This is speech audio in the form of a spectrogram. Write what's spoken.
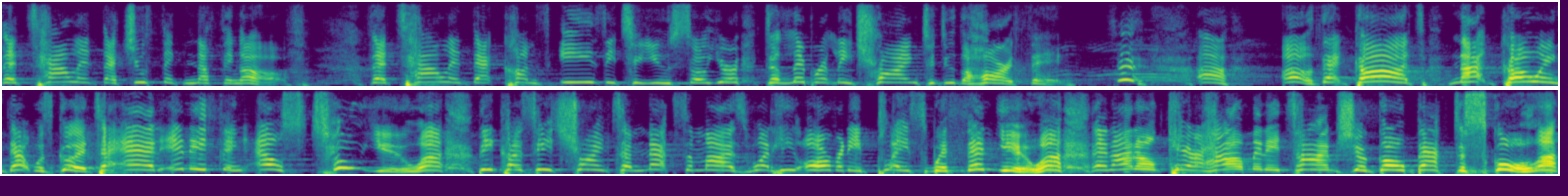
The talent that you think nothing of the talent that comes easy to you, so you're deliberately trying to do the hard thing. Uh, oh, that God's not going, that was good, to add anything else to you uh, because He's trying to maximize what He already placed within you. Uh, and I don't care how many times you go back to school, uh,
